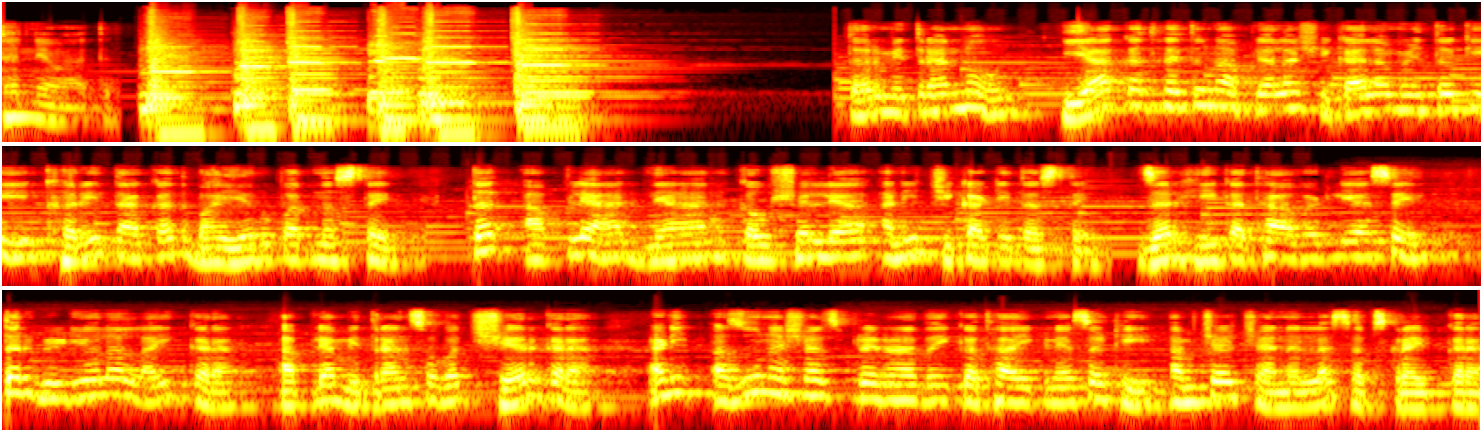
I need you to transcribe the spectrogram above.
धन्यवाद. तर मित्रांनो या कथेतून आपल्याला शिकायला मिळतं की खरी ताकद बाह्य रूपात नसते तर आपल्या ज्ञान कौशल्य आणि चिकाटीत असते. जर ही कथा आवडली असेल तर व्हिडिओला लाईक करा आपल्या मित्रांसोबत शेअर करा आणि अजून अशाच प्रेरणादायी कथा ऐकण्यासाठी आमच्या चॅनलला सबस्क्राईब करा.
